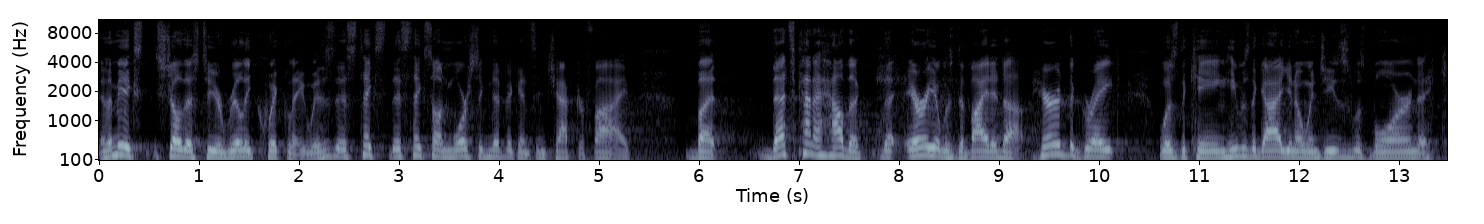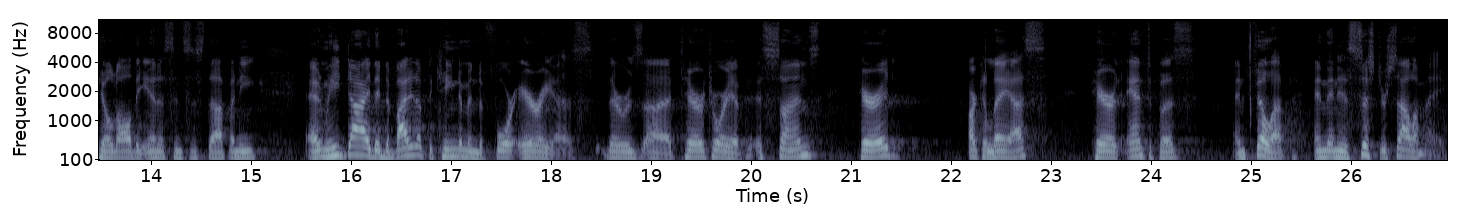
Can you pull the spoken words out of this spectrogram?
And let me ex- show this to you really quickly. This, this, takes, this takes on more significance in chapter 5. But that's kind of how the, the area was divided up. Herod the Great was the king. He was the guy, you know, when Jesus was born, they killed all the innocents and stuff. And, he, and when he died, they divided up the kingdom into four areas. There was a territory of his sons, Herod, Archelaus, Herod Antipas, and Philip, and then his sister Salome.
